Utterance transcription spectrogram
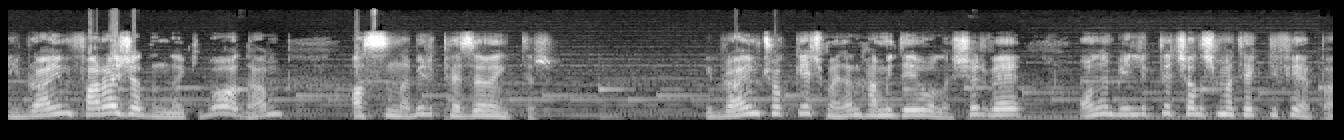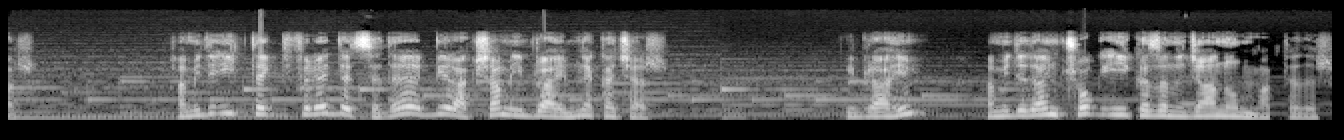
İbrahim Faraj adındaki bu adam aslında bir pezevenktir. İbrahim çok geçmeden Hamide'ye ulaşır ve ona birlikte çalışma teklifi yapar. Hamide ilk teklifi reddetse de bir akşam İbrahim'le kaçar. İbrahim, Hamide'den çok iyi kazanacağını ummaktadır.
